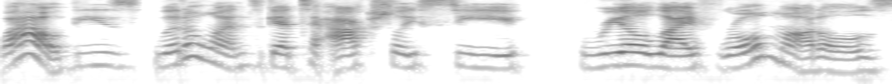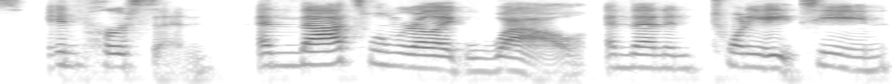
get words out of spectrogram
wow these little ones get to actually see real life role models in person. And that's when we were like wow. And then in 2018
